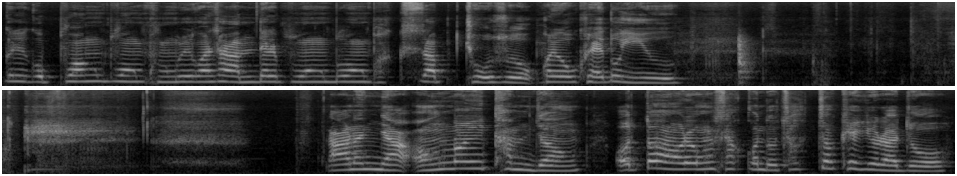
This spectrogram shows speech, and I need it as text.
그리고 부엉부엉 박물관 사람들, 부엉부엉 박삽 조수, 그리고 궤도 이유. 나는야 엉덩이 탐정 어떤 어려운 사건도 척척 해결하죠.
